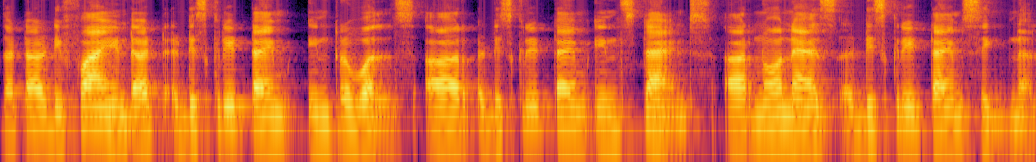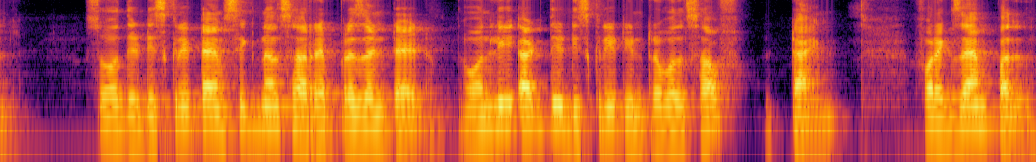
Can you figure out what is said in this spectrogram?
that are defined at discrete time intervals or discrete time instants are known as discrete time signal. So the discrete time signals are represented only at the discrete intervals of time. For example,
